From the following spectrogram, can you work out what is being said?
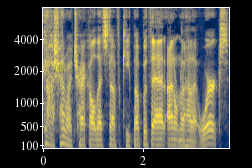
gosh, how do I track all that stuff? Keep up with that? I don't know how that works.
